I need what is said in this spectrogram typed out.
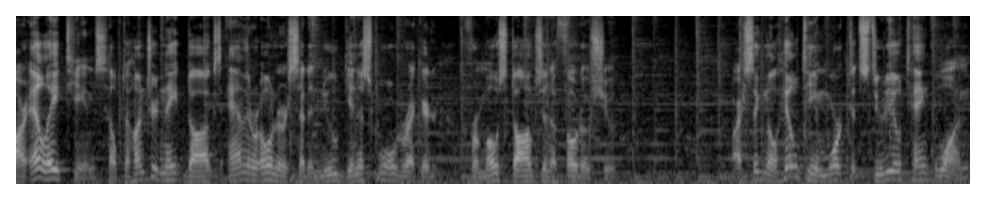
Our LA teams helped 108 dogs and their owners set a new Guinness World Record for most dogs in a photo shoot. Our Signal Hill team worked at Studio Tank 1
